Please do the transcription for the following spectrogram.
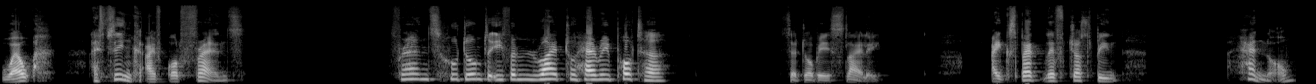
Well, I think I've got friends. Friends who don't even write to Harry Potter, said Dobby slyly. I expect they've just been. Hang on,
